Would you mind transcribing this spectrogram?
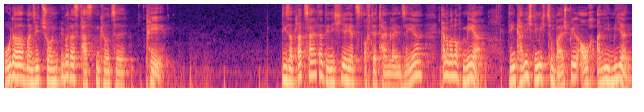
oder man sieht schon über das Tastenkürzel P. Dieser Platzhalter, den ich hier jetzt auf der Timeline sehe, kann aber noch mehr. Den kann ich nämlich zum Beispiel auch animieren.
